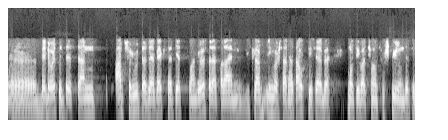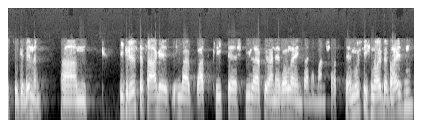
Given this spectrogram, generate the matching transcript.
äh, bedeutet das dann absolut, dass er wechselt jetzt zu einem größeren Verein. Ich glaube, Ingolstadt hat auch dieselbe Motivation zu spielen, das ist zu gewinnen. Ähm, die größte Frage ist immer, was kriegt der Spieler für eine Rolle in seiner Mannschaft? Er muss sich neu beweisen.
